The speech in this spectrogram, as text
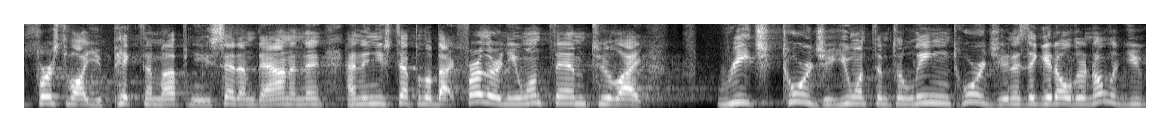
first of all, you pick them up and you set them down, and then, and then you step a little back further, and you want them to like reach towards you. You want them to lean towards you. And as they get older and older, you,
